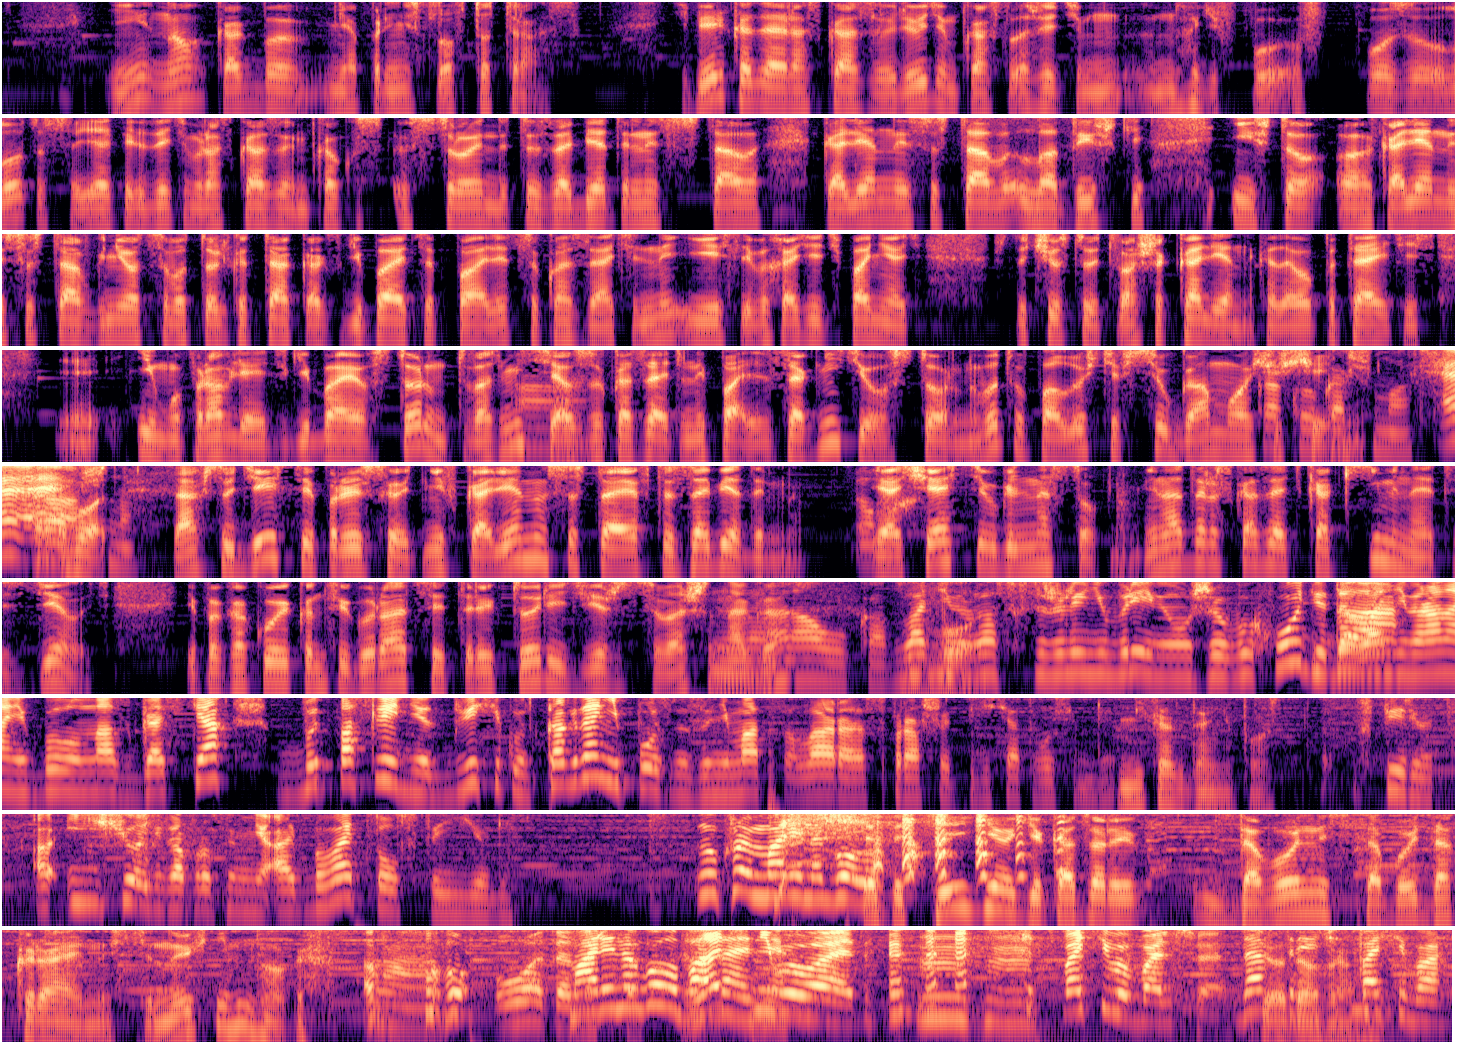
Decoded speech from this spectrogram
и, но как бы меня принесло в тот раз. Теперь, когда я рассказываю людям, как сложить им ноги в, в позу лотоса, я перед этим рассказываю им, как ус- устроены тазобедренные суставы, коленные суставы, лодыжки, и что э, коленный сустав гнется вот только так, как сгибается палец указательный. И если вы хотите понять, что чувствует ваше колено, когда вы пытаетесь э, им управлять, сгибая его в сторону, то возьмите себя А. за указательный палец, загните его в сторону, вот вы получите всю гамму Какой ощущений. кошмар. Э, Вот. Так что действие происходит не в коленном суставе, а в тазобедренном. И отчасти в голеностопном. И надо рассказать, как именно это сделать. И по какой конфигурации траектории движется ваша Целая нога. наука. Владимир, Вот. у нас, к сожалению, время уже выходит. Да. Да. Владимир Ананев был у нас в гостях. Вот последние две секунды. Когда не поздно заниматься, Лара спрашивает 58 лет. Никогда не поздно. Вперед. А, и еще один вопрос у меня. А бывают толстые йоги? Ну, кроме Марины Голуб. Это те йоги, которые довольны с собой до крайности, но их немного. А. Вот Марина. Голуб Значит, не бывает. Спасибо большое. До встречи, спасибо.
